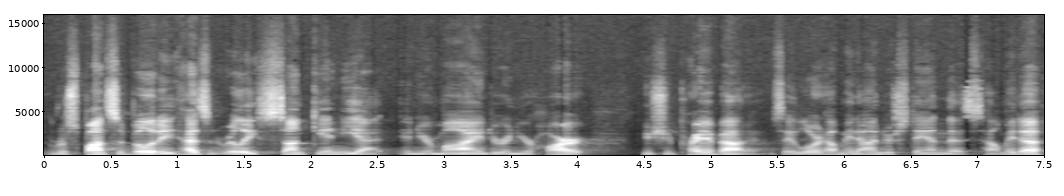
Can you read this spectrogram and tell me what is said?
responsibility hasn't really sunk in yet in your mind or in your heart, you should pray about it and say, Lord, help me to understand this. Help me to,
